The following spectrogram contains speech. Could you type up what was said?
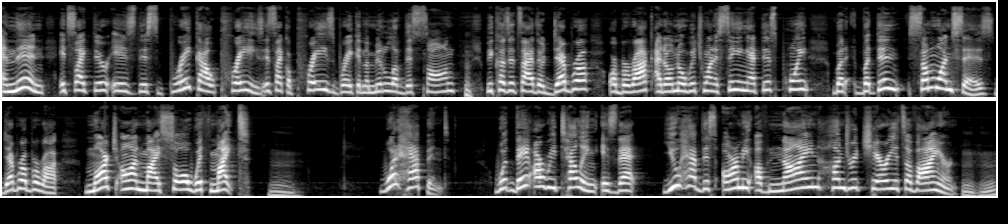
And then it's like there is this breakout praise. It's like a praise break in the middle of this song hmm. because it's either Deborah or Barak. I don't know which one is singing at this point, but but then someone says, Deborah Barak, march on my soul with might. Hmm. What happened? What they are retelling is that you have this army of 900 chariots of iron. Mm-hmm.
